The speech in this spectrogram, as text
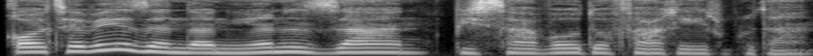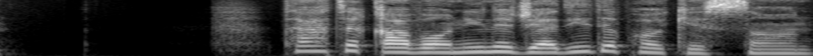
قاطبه زندانیان زن بیسواد و فقیر بودند. تحت قوانین جدید پاکستان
